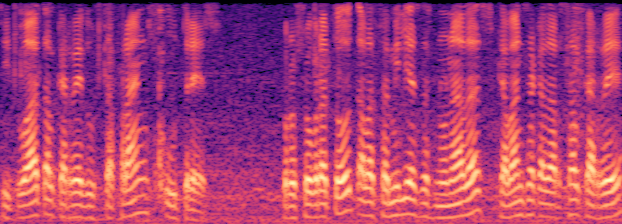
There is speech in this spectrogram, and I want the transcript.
situat al carrer d'Ostafrancs U3, però sobretot a les famílies desnonades que abans de quedar-se al carrer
